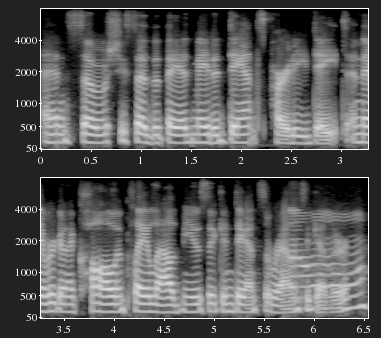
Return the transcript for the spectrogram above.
And so she said that they had made a dance party date and they were going to call and play loud music and dance around Aww, together.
